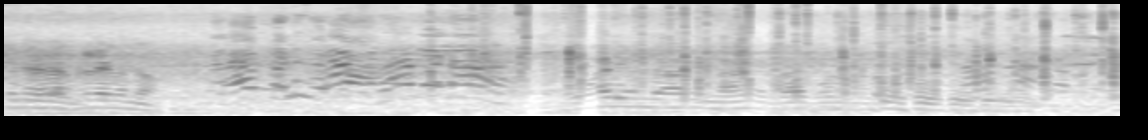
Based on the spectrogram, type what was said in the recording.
கொஞ்சம் பின்னாடி கொஞ்சம் ஓடி வந்து ஆடி நாங்கள் ட்ராப் பண்ணுவோம்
